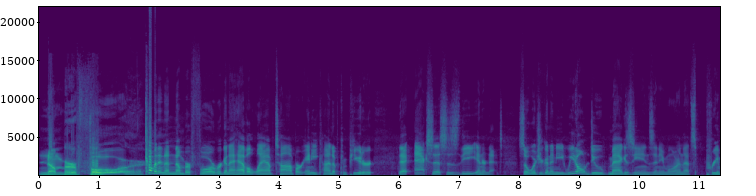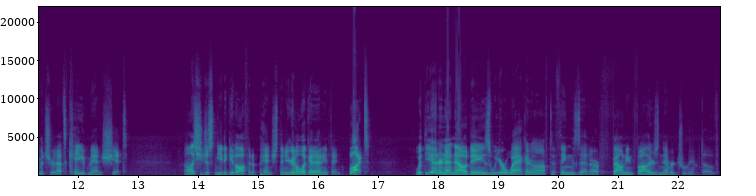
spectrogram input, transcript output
Number four. Coming in at number four, we're going to have a laptop or any kind of computer that accesses the internet. So, what you're to need, we don't do magazines anymore, and that's premature. That's caveman shit. Unless you just need to get off in a pinch, then you're to look at anything. But with the internet nowadays, we are whacking off to things that our founding fathers never dreamt of.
